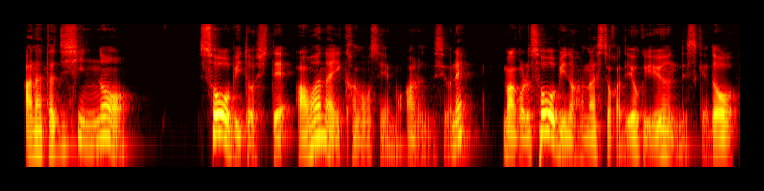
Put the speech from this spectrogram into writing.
あなた自身の装備として合わない可能性もあるんですよね。まあこれ装備の話とかでよく言うんですけど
